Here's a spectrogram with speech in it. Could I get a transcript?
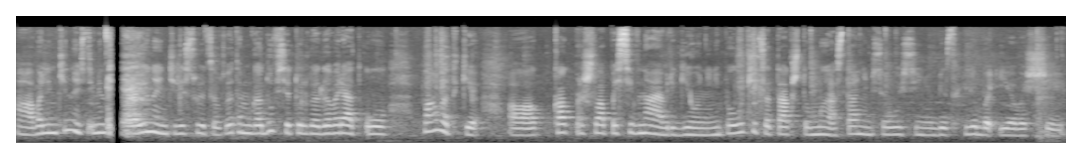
А, Валентина из Тюменского района интересуется. Вот в этом году все только говорят о паводке. А, как прошла посевная в регионе? Не получится так, что мы останемся осенью без хлеба и овощей?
